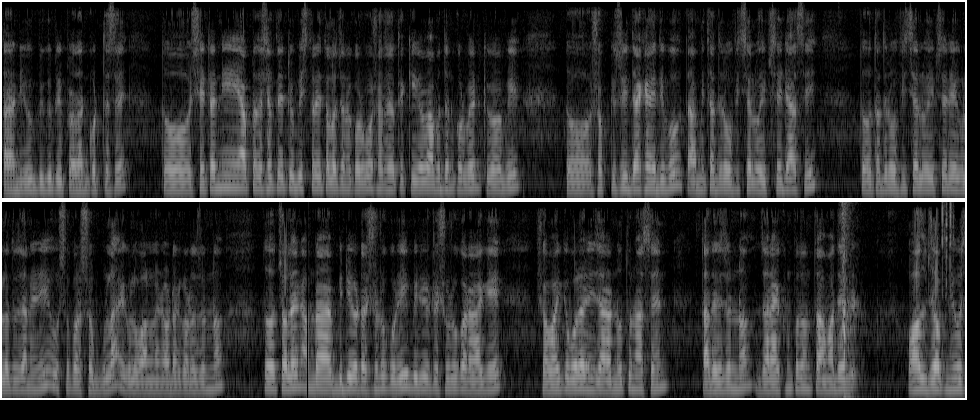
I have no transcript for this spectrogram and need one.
তারা নিয়োগ বিজ্ঞপ্তি প্রদান করতেছে। তো সেটা নিয়ে আপনাদের সাথে একটু বিস্তারিত আলোচনা করব, সাথে সাথে কীভাবে আবেদন করবেন, কীভাবে তো সব কিছুই দেখাই দিব। তো আমি তাদের অফিসিয়াল ওয়েবসাইটে আছি। তো তাদের অফিসিয়াল ওয়েবসাইট এগুলো তো জানেনই, ও সুপার শপগুলো, এগুলো অনলাইন অর্ডার করার জন্য। তো চলেন আমরা ভিডিওটা শুরু করি। ভিডিওটা শুরু করার আগে সবাইকে বলে নিই যারা নতুন আছেন, তাদের জন্য, যারা এখন পর্যন্ত আমাদের অল জব নিউজ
